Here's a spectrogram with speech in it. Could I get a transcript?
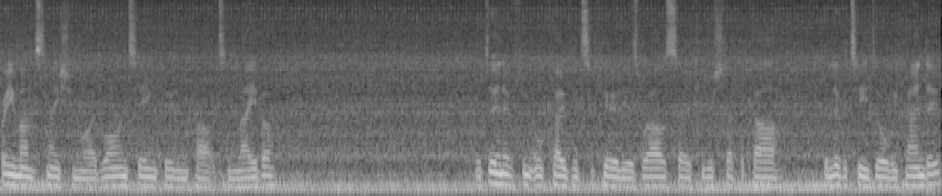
Three months nationwide warranty including parts and labour. We're doing everything all COVID securely as well so if you wish to have the car delivered to your door we can do.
